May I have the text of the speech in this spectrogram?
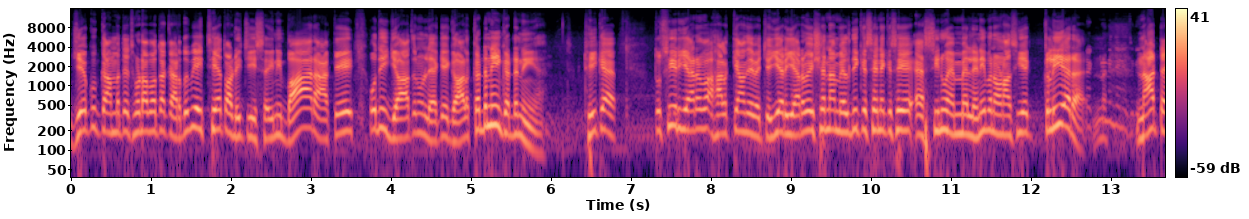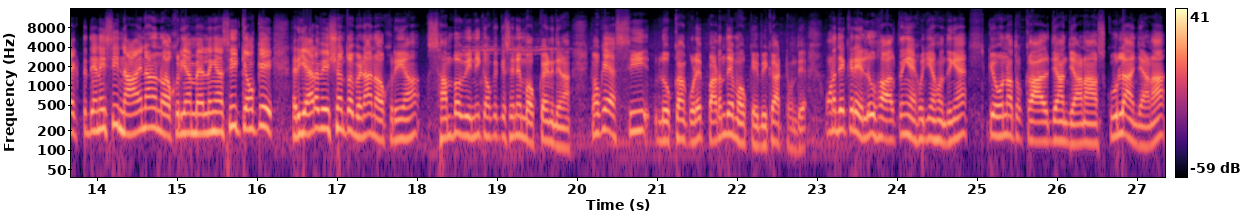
ਜੇ ਕੋਈ ਕੰਮ ਤੇ ਥੋੜਾ ਬਹੁਤਾ ਕਰ ਦੋ ਵੀ ਇੱਥੇ ਆ, ਤੁਹਾਡੀ ਚੀਜ਼ ਸਹੀ ਨਹੀਂ, ਬਾਹਰ ਆ ਕੇ ਉਹਦੀ ਜਾਤ ਨੂੰ ਲੈ ਕੇ ਗਾਲ ਕੱਢਣੀ ਕੱਢਣੀ ਹੈ। ਠੀਕ ਹੈ? ਤੁਸੀਂ ਰਿਜ਼ਰਵ ਹਲਕਿਆਂ ਦੇ ਵਿੱਚ ਜੇ ਰਿਜ਼ਰਵੇਸ਼ਨ ਨਾ ਮਿਲਦੀ ਕਿਸੇ ਨੇ ਕਿਸੇ ਐਸਸੀ ਨੂੰ ਐਮਐਲਏ ਨਹੀਂ ਬਣਾਉਣਾ ਸੀ ਇਹ ਕਲੀਅਰ ਹੈ। ਨਾ ਟਿਕਟ ਦੇਣੀ ਸੀ ਨਾ ਇਹਨਾਂ ਨੂੰ ਨੌਕਰੀਆਂ ਮਿਲਣੀਆਂ ਸੀ ਕਿਉਂਕਿ ਰਿਜ਼ਰਵੇਸ਼ਨ ਤੋਂ ਬਿਨਾ ਨੌਕਰੀਆਂ ਸੰਭਵ ਹੀ ਨਹੀਂ ਕਿਉਂਕਿ ਕਿਸੇ ਨੇ ਮੌਕਾ ਹੀ ਨਹੀਂ ਦੇਣਾ। ਕਿਉਂਕਿ ਐਸਸੀ ਲੋਕਾਂ ਕੋਲੇ ਪੜ੍ਹਨ ਦੇ ਮੌਕੇ ਵੀ ਘੱਟ ਹੁੰਦੇ ਆ। ਉਹਨਾਂ ਦੇ ਘਰੇਲੂ ਹਾਲਤਾਂ ਹੀ ਇਹੋ ਜਿਹੀਆਂ ਹੁੰਦੀਆਂ ਕਿ ਉਹਨਾਂ ਤੋਂ ਕਾਲਜਾਂ ਜਾਣਾ ਸਕੂਲਾਂ ਜਾਣਾ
